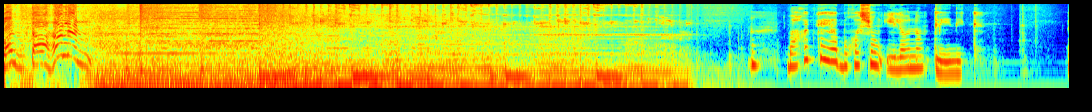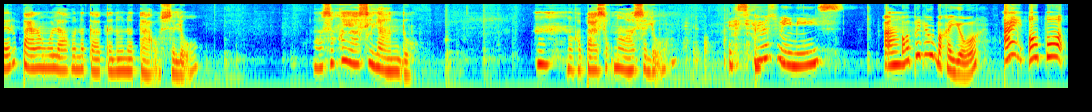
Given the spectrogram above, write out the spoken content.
pantahanan. Bakit kaya bukas yung ilaw ng clinic? Pero parang wala ako natatanaw na tao sa loob. Nasaan kaya si Lando? Hmm, nakapasok na nga sa loob. Excuse me, miss. Ah, Open ho ba kayo? Ay, opo.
